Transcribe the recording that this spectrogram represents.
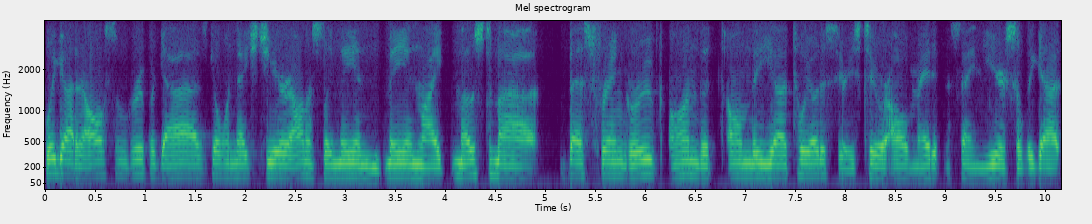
we got an awesome group of guys going next year. Honestly, me and me and like most of my best friend group on the on the uh, Toyota Series tour all made it in the same year. So we got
